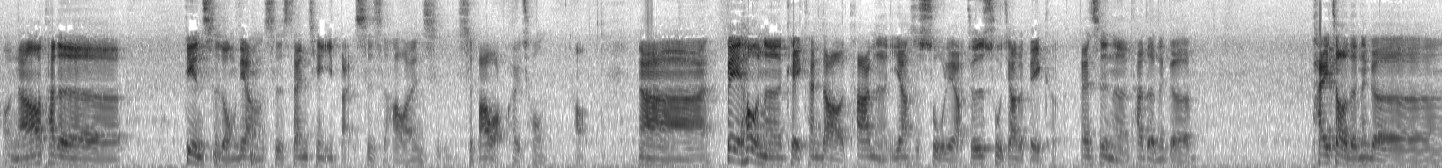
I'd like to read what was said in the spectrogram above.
好，然后它的电池容量是三千一百四十毫安时，十八瓦快充，好，那背后呢可以看到它呢一样是塑料，就是塑胶的贝壳，但是呢它的那个拍照的那个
